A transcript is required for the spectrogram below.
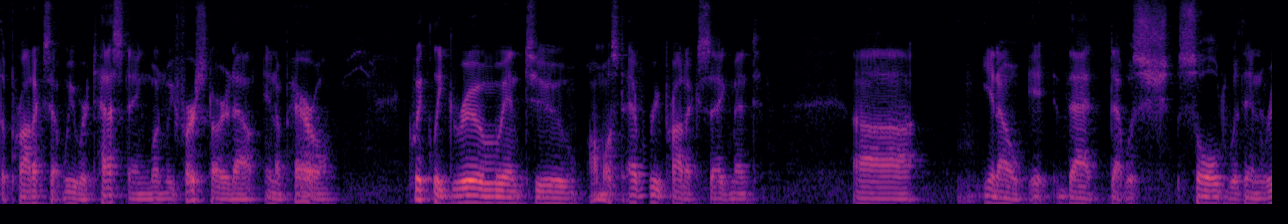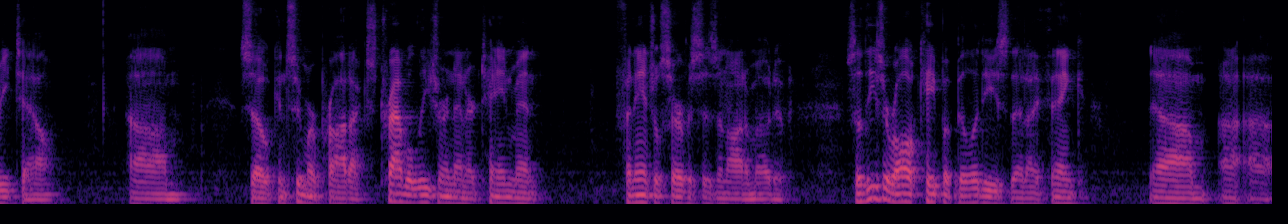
the products that we were testing when we first started out in apparel quickly grew into almost every product segment. Uh, you know it, that that was sh- sold within retail. Um, so consumer products, travel, leisure, and entertainment, financial services, and automotive. So these are all capabilities that I think um, uh, uh,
